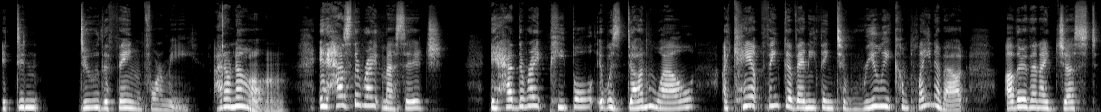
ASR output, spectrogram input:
it didn't do the thing for me. I don't know. Uh-huh. It has the right message. It had the right people. It was done well. I can't think of anything to really complain about other than I just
